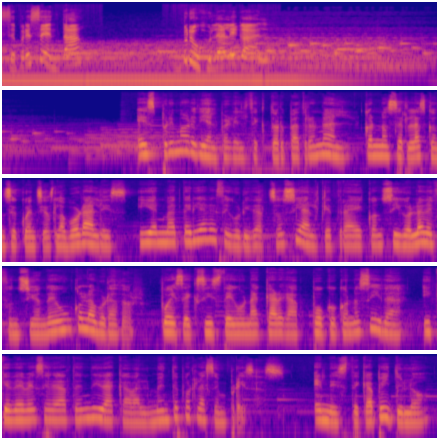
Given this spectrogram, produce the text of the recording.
se presenta Brújula Legal. Es primordial para el sector patronal conocer las consecuencias laborales y en materia de seguridad social que trae consigo la defunción de un colaborador, pues existe una carga poco conocida y que debe ser atendida cabalmente por las empresas. En este capítulo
